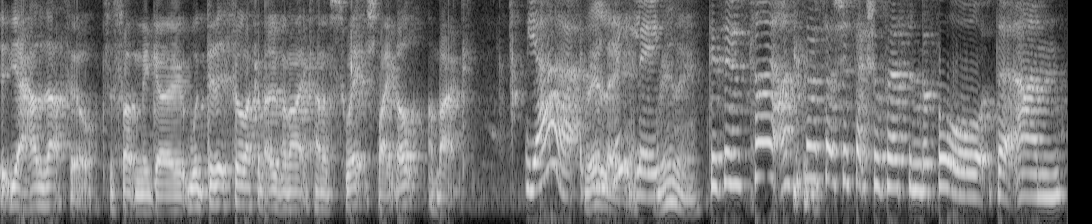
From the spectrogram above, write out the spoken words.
yeah, how did that feel to suddenly go? Well, did it feel like an overnight kind of switch? Like, oh, I'm back. Yeah, Really? completely. Really? Because it was kind of because I was such a sexual person before that um,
